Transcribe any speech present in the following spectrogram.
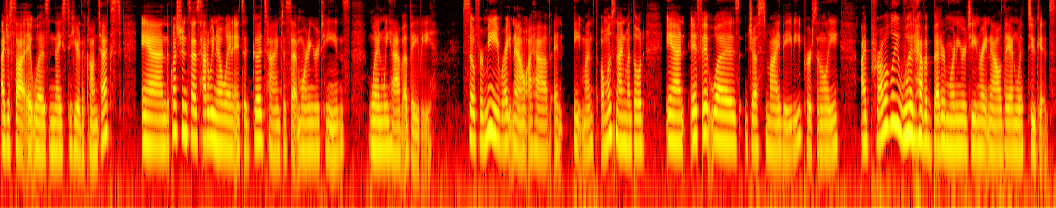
I just thought it was nice to hear the context. And the question says, How do we know when it's a good time to set morning routines when we have a baby? So for me, right now, I have an eight month, almost nine month old. And if it was just my baby personally, I probably would have a better morning routine right now than with two kids.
